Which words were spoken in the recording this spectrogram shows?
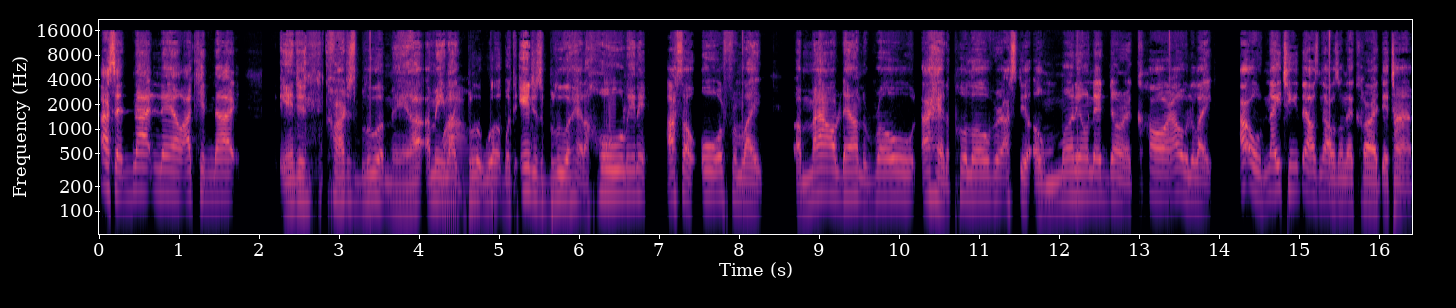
I said, "Not now. I cannot." Engine car just blew up, man. I, I mean, wow. like blew up, but the engine just blew up. Had a hole in it. I saw oil from like a mile down the road. I had to pull over. I still owe money on that darn car. I owed like I owed nineteen thousand dollars on that car at that time.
